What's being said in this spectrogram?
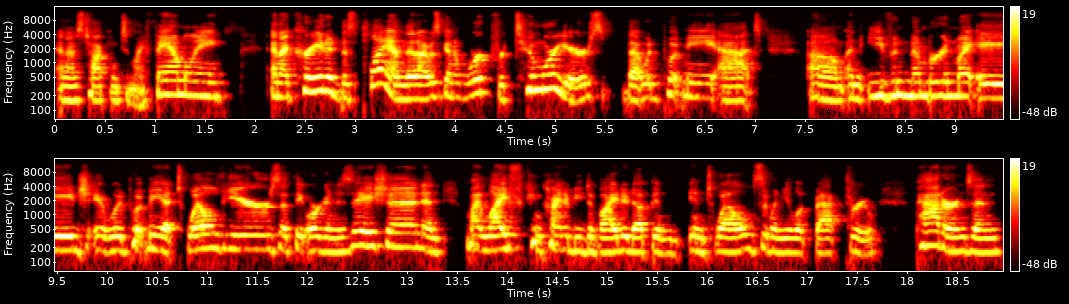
And I was talking to my family. And I created this plan that I was going to work for two more years that would put me at um, an even number in my age. It would put me at 12 years at the organization, and my life can kind of be divided up in in 12s when you look back through patterns. And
